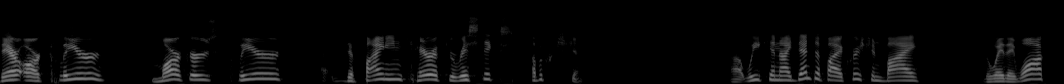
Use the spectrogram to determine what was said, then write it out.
there are clear markers, clear defining characteristics of a Christian. Uh, we can identify a Christian by the way they walk,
